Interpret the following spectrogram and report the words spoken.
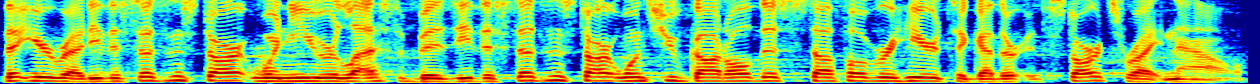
that you're ready. This doesn't start when you're less busy. This doesn't start once you've got all this stuff over here together. It starts right now.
